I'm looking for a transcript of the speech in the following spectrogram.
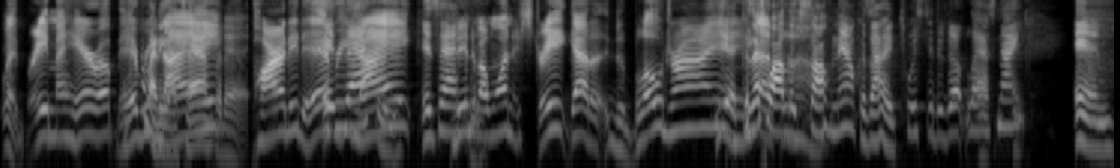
what braid my hair up every Nobody night, for that. part it every exactly. night. Exactly. Then if I want it straight, gotta the blow drying. yeah, because that's why I look soft now because I had twisted it up last night, and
